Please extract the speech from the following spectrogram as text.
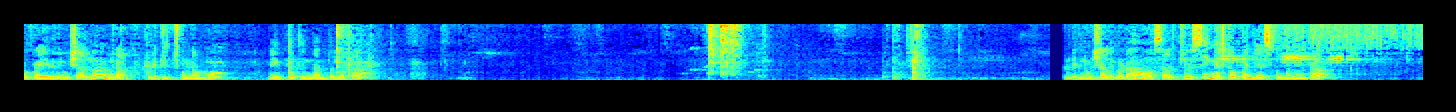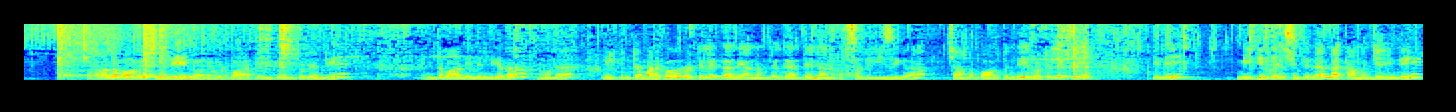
ఒక ఐదు నిమిషాలు ఇంకా ఉడికించుకున్నాము. అయిపోతుంది అంతలోగా. రెండు నిమిషాలు కూడా ఒకసారి చూసి ఇంకా స్టవ్ బంద్ చేసుకుందాం ఇంకా. చాలా బాగా వచ్చింది. నూనె కూడా బాగా తేలిపోయింది చూడండి. ఎంత బాగా తేలింది కదా నూనె. వెళ్తుంటే మనకు రొట్టెలకు కానీ అన్నంలకు కానీ తినడానికి వస్తుంది ఈజీగా. చాలా బాగుంటుంది రొట్టెలకి. ఇది మీకేం తెలిసింటేనే నాకు కామెంట్ చేయండి.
